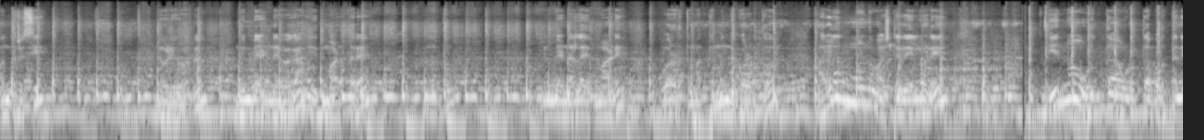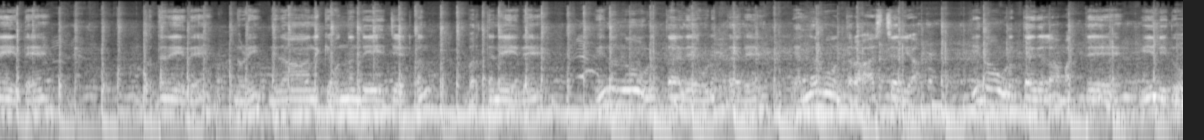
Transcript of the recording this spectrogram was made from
ಮಂತ್ರಿಸಿ, ನೋಡಿ ಇವಾಗ ನಿಂಬೆಹಣ್ಣು ಇವಾಗ ಇದು ಮಾಡ್ತಾರೆ. ಮತ್ತು ನಿಂಬೆಹಣ್ಣೆಲ್ಲ ಇದು ಮಾಡಿ ಹೊರಡ್ತು ಮತ್ತೆ ಮುಂದಕ್ಕೆ ಹೊರಡ್ತು ಅರಳದ ಮಣ್ಣು ಅಷ್ಟೇ ಇಲ್ಲಿ ನೋಡಿ. ಏನೋ ಹುಡುಕ್ತಾ ಹುಡುಕ್ತಾ ಬರ್ತಾನೆ ಇದೆ. ಒಂದೊಂದೇ ಹೆಜ್ಜೆ ಇಟ್ಕೊಂಡು ಬರ್ತಾನೆ ಇದೆ. ಏನನ್ನು ಹುಡುಕ್ತಾ ಇದೆ ಹುಡುಕ್ತಾ ಇದೆ. ಎಲ್ಲರಿಗೂ ಒಂಥರ ಆಶ್ಚರ್ಯ. ಏನೋ ಹುಡುಕ್ತಾ ಇದೆಯಲ್ಲ, ಮತ್ತೆ ಏನಿದು,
